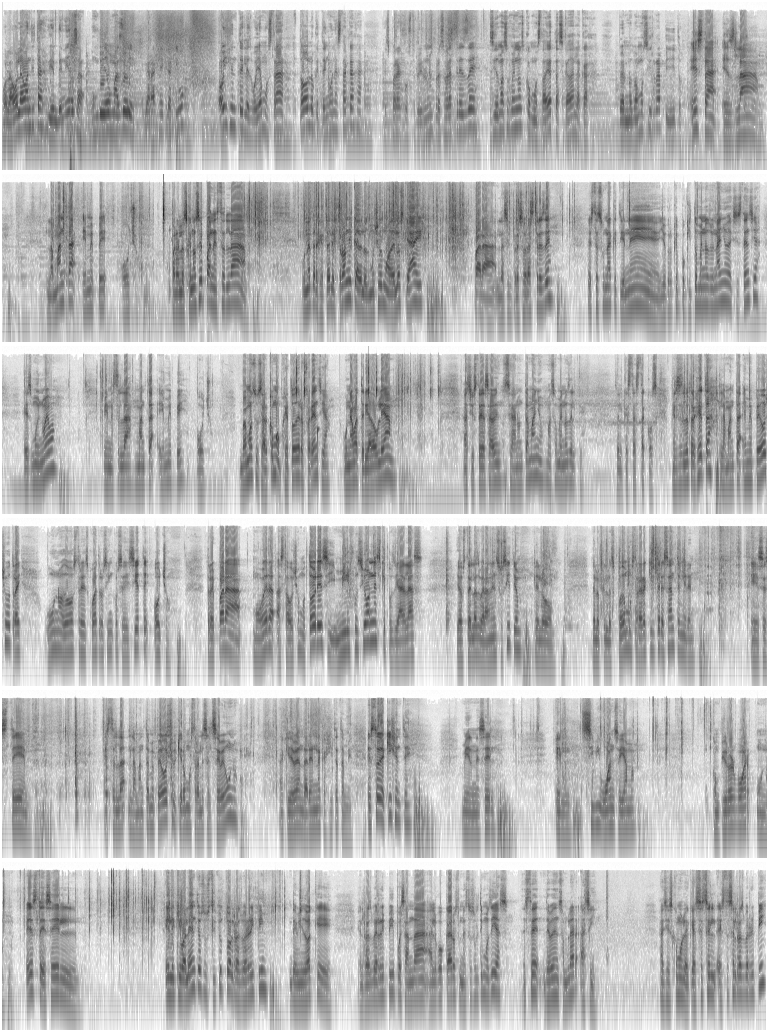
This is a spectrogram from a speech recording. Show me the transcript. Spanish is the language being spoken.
Hola, hola bandita, bienvenidos a un video más del garaje creativo. Hoy gente les voy a mostrar todo lo que tengo en esta caja. Es para construir una impresora 3D. Así es más o menos como está de atascada la caja. Pero nos vamos a ir rapidito. Esta es la, la manta MP8. Para los que no sepan, esta es la una tarjeta electrónica de los muchos modelos que hay para las impresoras 3D. Esta es una que tiene yo creo que poquito menos de un año de existencia. Es muy nueva. Bien, esta es la manta MP8. Vamos a usar como objeto de referencia una batería AA. Así ustedes saben, se dan un tamaño más o menos del que, del que está esta cosa. esta es la tarjeta, la manta MP8 trae 1, 2, 3, 4, 5, 6, 7, 8. Trae para mover hasta 8 motores y mil funciones que pues ya las ya ustedes las verán en su sitio. De lo, de lo que les puedo mostrar aquí interesante, miren, es este, esta es la, la manta MP8 y quiero mostrarles el CB1. Aquí debe andar en una cajita también. Esto de aquí, gente, miren, es el, el CB1 se llama. Computer Board 1. Este es el, el equivalente o sustituto al Raspberry Pi, debido a que el Raspberry Pi pues anda algo caro en estos últimos días. Este debe de ensamblar así. Así es como lo que es el, este es el Raspberry Pi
